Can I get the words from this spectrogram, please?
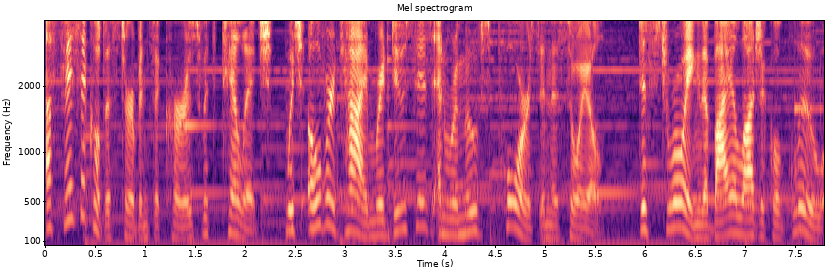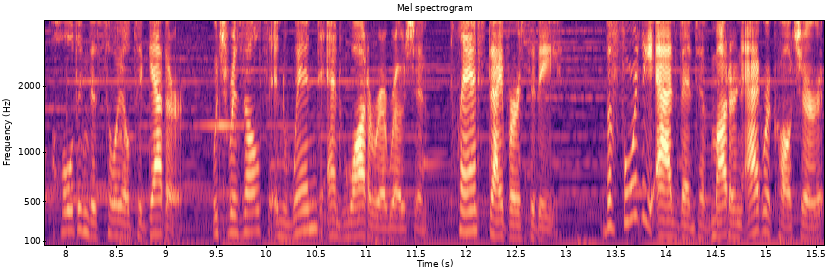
A physical disturbance occurs with tillage, which over time reduces and removes pores in the soil, destroying the biological glue holding the soil together, which results in wind and water erosion. Plant diversity. Before the advent of modern agriculture,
